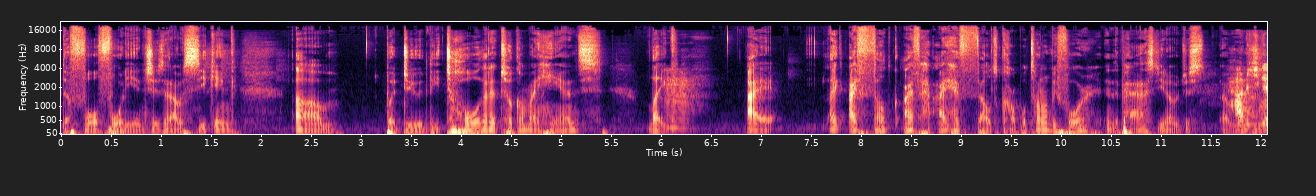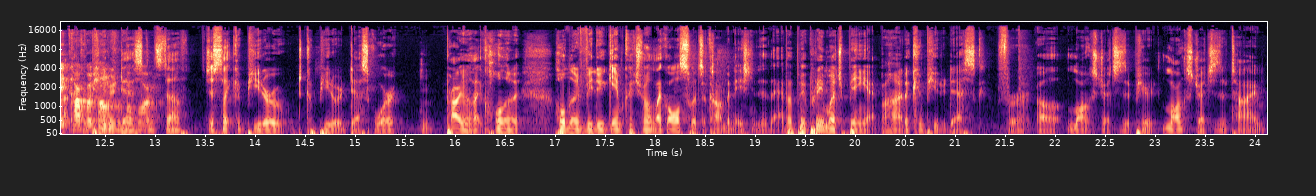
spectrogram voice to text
the full 40 inches that I was seeking. Um, but dude, the toll that it took on my hands, like I, like I felt, I've I have felt carpal tunnel before in the past. You know, just uh, How did you get carpal tunnel desk before? and stuff? Just like computer, computer desk work, probably like holding a holding a video game control, like all sorts of combinations of that. But pretty much being at behind a computer desk for uh, long stretches of period, long stretches of time.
